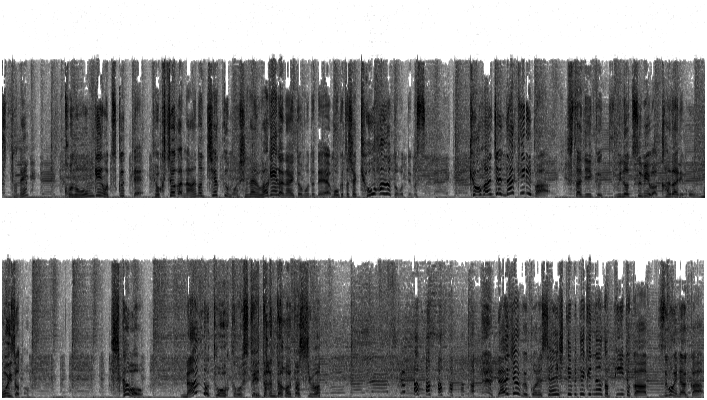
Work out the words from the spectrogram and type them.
きっとねこの音源を作って局長が何のチェックもしないわけがないと思うのでもう私は共犯だと思っています。共犯じゃなければスタディ君君の罪はかなり重いぞと。しかも何のトークをしていたんだ私は。大丈夫？これセンシティブ的ななんか P とかすごいなんか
